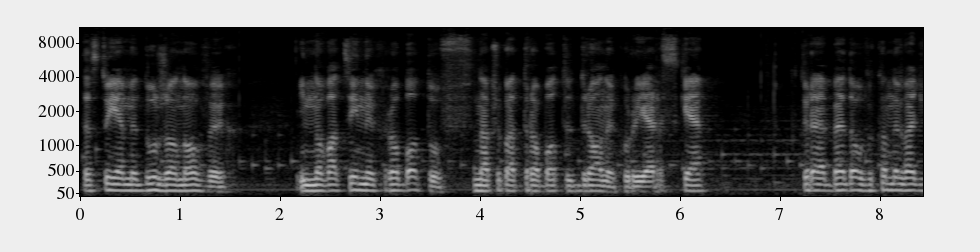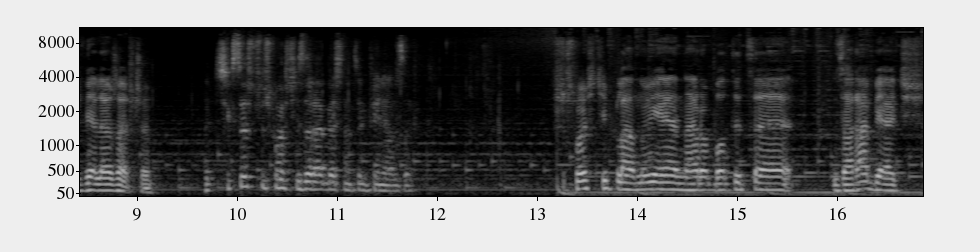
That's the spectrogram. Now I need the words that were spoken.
testujemy dużo nowych, innowacyjnych robotów, na przykład roboty drony kurierskie, które będą wykonywać wiele rzeczy. Czy chcesz w przyszłości zarabiać na tym pieniądze? W przyszłości planuję na robotyce zarabiać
